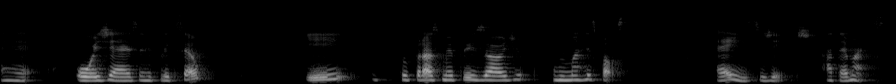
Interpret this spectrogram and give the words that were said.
é, hoje é essa reflexão. E para o próximo episódio, uma resposta. É isso, gente. Até mais.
